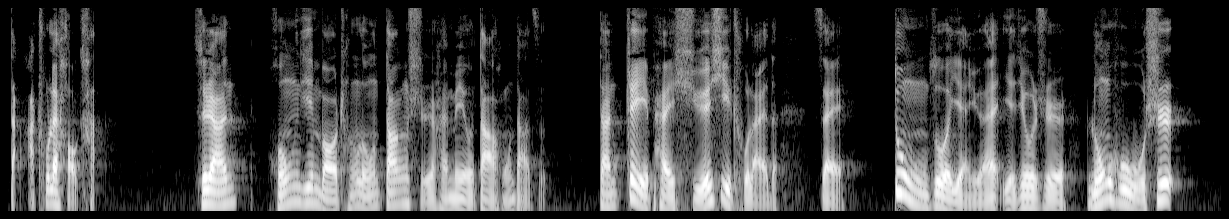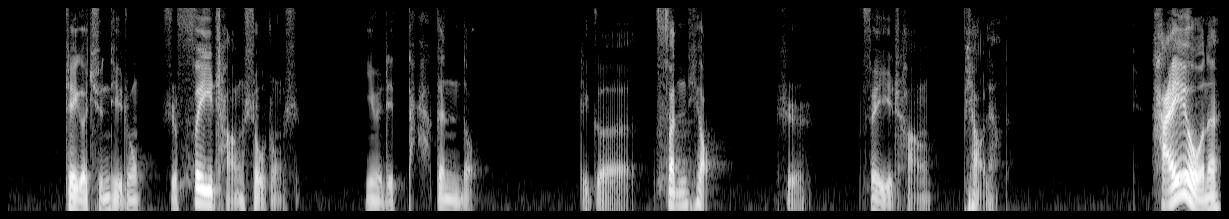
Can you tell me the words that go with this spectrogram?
打出来好看，虽然。洪金宝、成龙当时还没有大红大紫，但这派学戏出来的，在动作演员，也就是龙虎舞狮这个群体中是非常受重视，因为这打跟斗、这个翻跳是非常漂亮的。还有呢，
